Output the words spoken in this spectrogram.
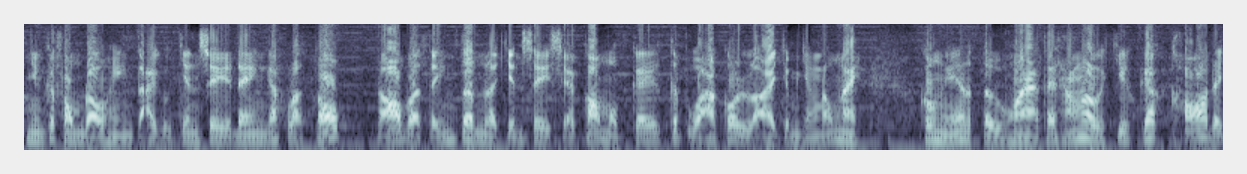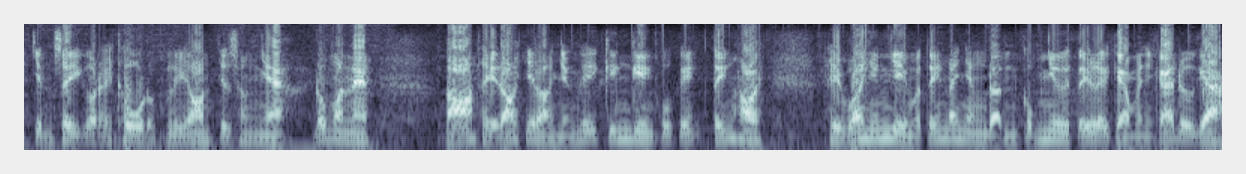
nhưng cái phong độ hiện tại của Chelsea đang rất là tốt. Đó, và tiến tin là Chelsea sẽ có một cái kết quả có lợi trong trận đấu này. Có nghĩa là từ hòa tới thắng thôi, chứ rất khó để Chelsea có thể thua được Lyon trên sân nhà. Đúng không anh em? Đó, thì đó chỉ là những cái ý kiến riêng của cái tiến thôi. Thì với những gì mà tiến đã nhận định, cũng như tỷ lệ kèo mà những cái đưa ra,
